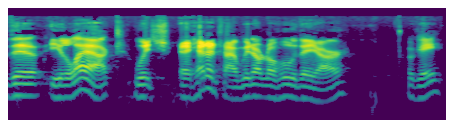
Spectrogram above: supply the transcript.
the elect, which ahead of time we don't know who they are, okay,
